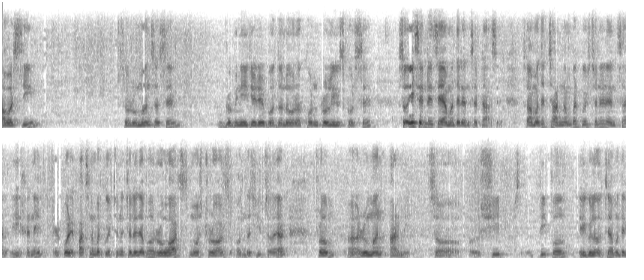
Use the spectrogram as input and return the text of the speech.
আওয়ার সি সো রোমান্স আছে। ডমিনেটেড এর বদলে ওরা কন্ট্রোল ইউজ করছে। সো এই সেন্টেন্সে আমাদের অ্যান্সারটা আছে। সো আমাদের চার নাম্বার কোয়েশ্চেনের অ্যান্সার এইখানে এরপরে পাঁচ নাম্বার কোয়েশ্চেনে চলে যাব। Rowers most rowers on the ships were from Roman army so ship people এগুলো হচ্ছে আমাদের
